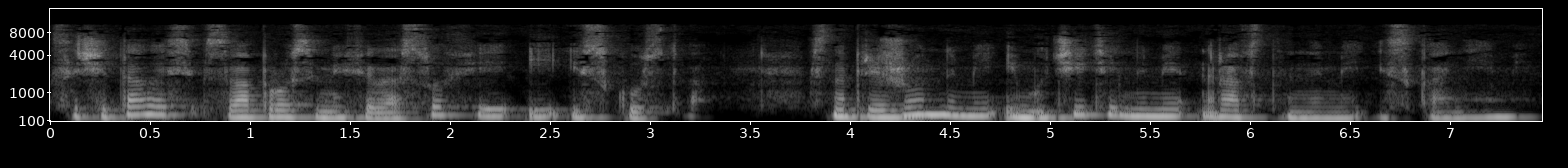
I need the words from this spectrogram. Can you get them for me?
сочеталась с вопросами философии и искусства. с напряженными и мучительными нравственными исканиями.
